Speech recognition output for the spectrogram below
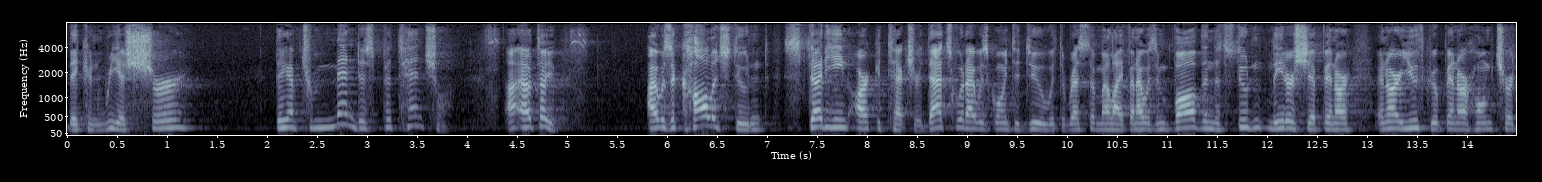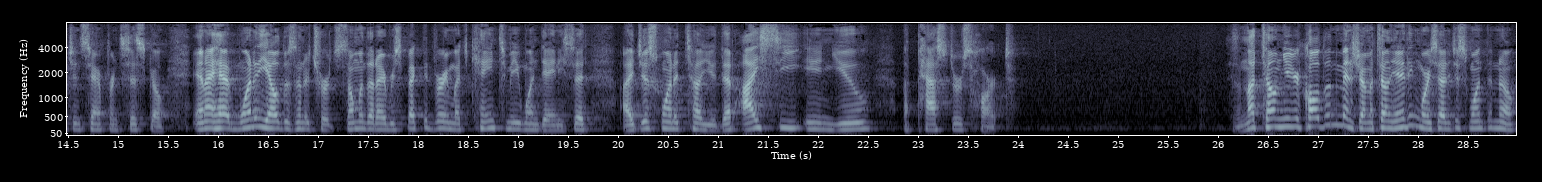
they can reassure. They have tremendous potential. I'll tell you, I was a college student studying architecture. That's what I was going to do with the rest of my life. And I was involved in the student leadership in our, in our youth group in our home church in San Francisco. And I had one of the elders in the church, someone that I respected very much, came to me one day and he said, I just want to tell you that I see in you a pastor's heart. Says, I'm not telling you you're called to the ministry. I'm not telling you anything more. He said, I just want to know.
